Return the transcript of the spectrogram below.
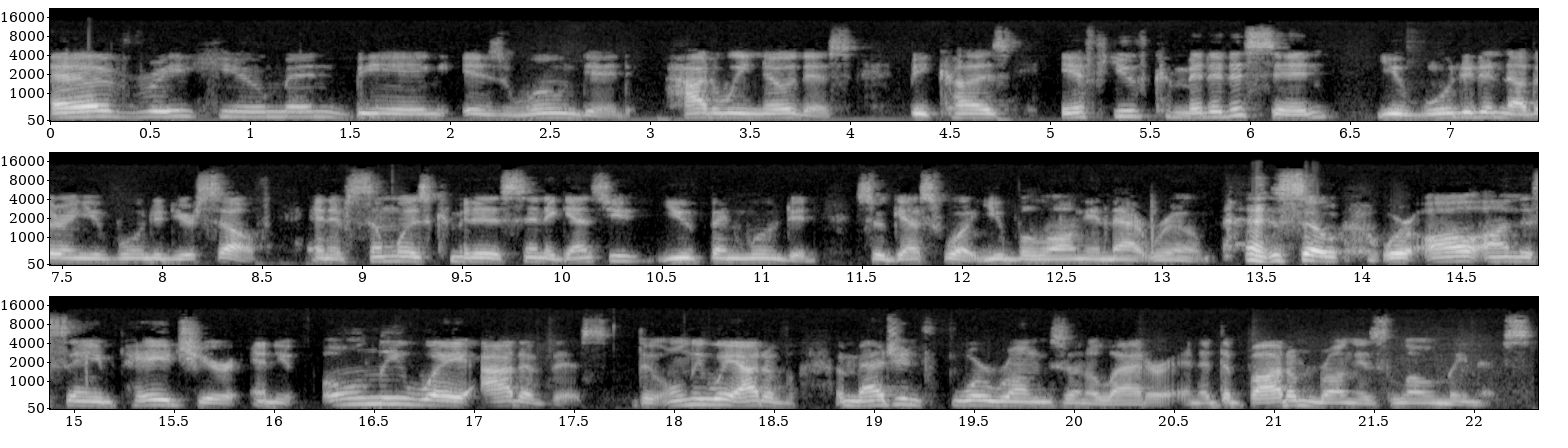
Every human being is wounded. How do we know this? Because if you've committed a sin, you've wounded another and you've wounded yourself. And if someone has committed a sin against you, you've been wounded. So guess what? You belong in that room. so we're all on the same page here. And the only way out of this, the only way out of, imagine four rungs on a ladder, and at the bottom rung is loneliness.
